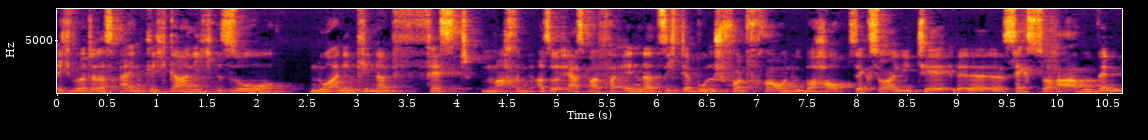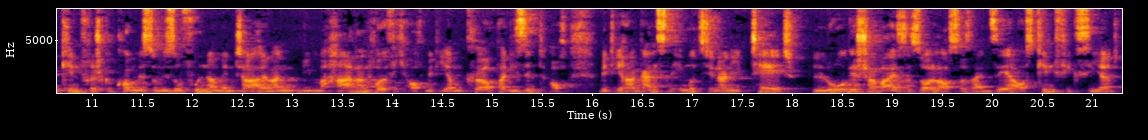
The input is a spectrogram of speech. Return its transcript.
ich würde das eigentlich gar nicht so nur an den Kindern festmachen. Also erstmal verändert sich der Wunsch von Frauen überhaupt Sexualität, äh, Sex zu haben, wenn ein Kind frisch gekommen ist, sowieso fundamental. Man, die hadern häufig auch mit ihrem Körper, die sind auch mit ihrer ganzen Emotionalität logischerweise soll auch so sein, sehr aufs Kind fixiert.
